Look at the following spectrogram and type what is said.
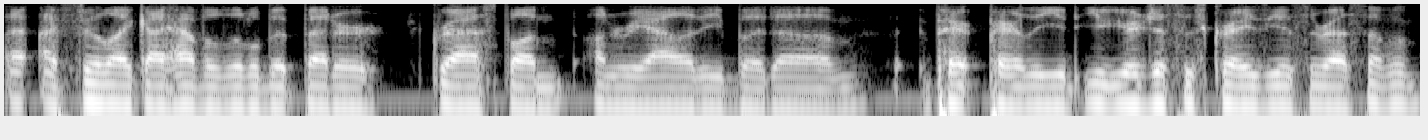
I, I feel like I have a little bit better grasp on on reality, but um, apparently you, are just as crazy as the rest of them.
